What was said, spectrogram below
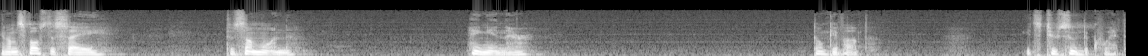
And I'm supposed to say to someone, hang in there. Don't give up. It's too soon to quit.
